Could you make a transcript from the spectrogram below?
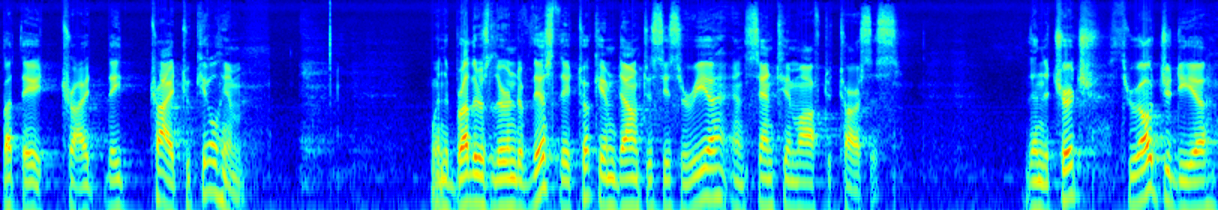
but they tried, they tried to kill him. When the brothers learned of this, they took him down to Caesarea and sent him off to Tarsus. Then the church throughout Judea,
